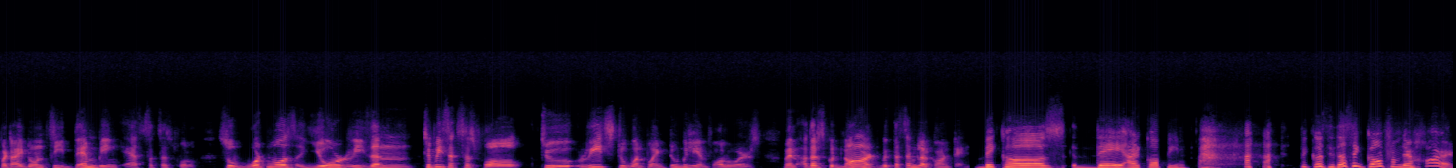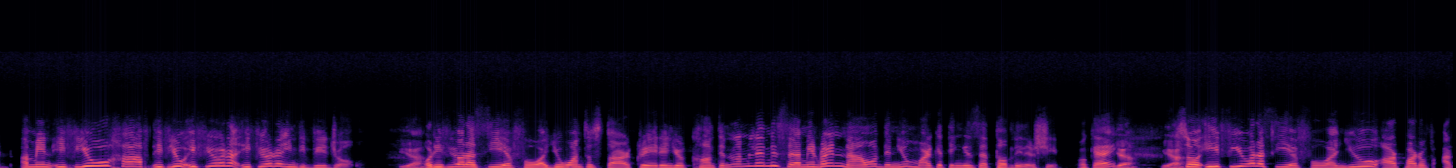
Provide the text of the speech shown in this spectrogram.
but I don't see them being as successful. So what was your reason to be successful to reach to 1.2 million followers when others could not with the similar content. Because they are copying. Because it doesn't come from their heart. I mean if you have if you if you're a, if you're an individual yeah. Or if you're a cfo and you want to start creating your content let me, let me say i mean right now the new marketing is a thought leadership okay? Yeah yeah. So if you are a cfo and you are part of a,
